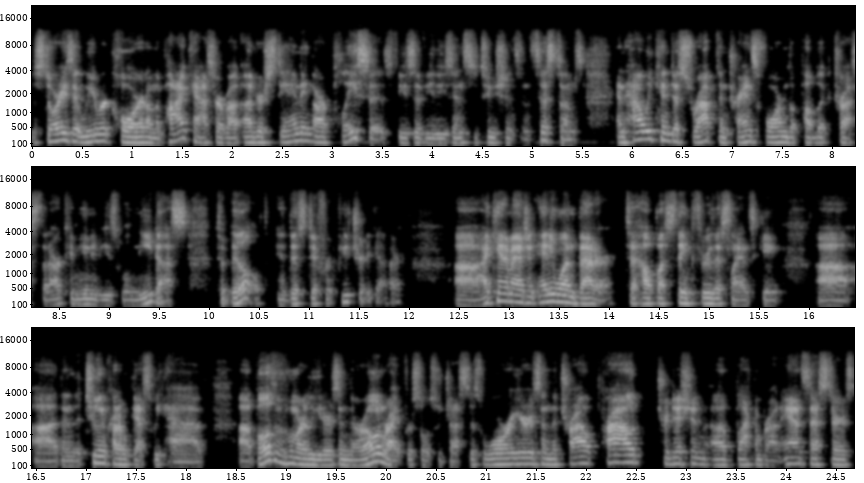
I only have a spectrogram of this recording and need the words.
The stories that we record on the podcast are about understanding our places vis a vis these institutions and systems and how we can disrupt and transform the public trust that our communities will need us to build in this different future together. Uh, I can't imagine anyone better to help us think through this landscape uh, uh, than the two incredible guests we have, uh, both of whom are leaders in their own right for social justice, warriors in the trial, proud tradition of Black and Brown ancestors,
